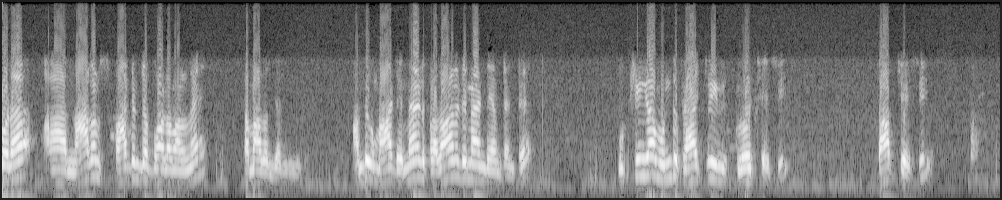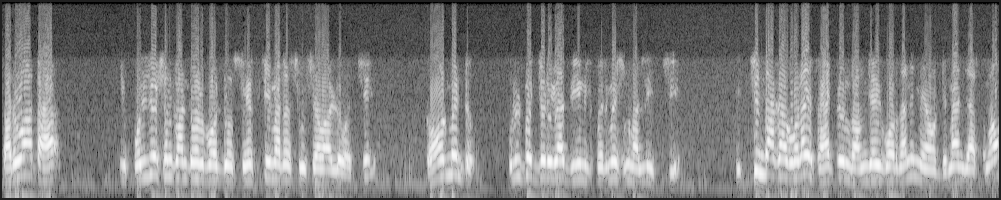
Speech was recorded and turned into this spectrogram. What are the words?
కూడా ఆ నారమ్స్ పాటించకపోవడం వల్లనే ప్రమాదం జరిగింది. అందుకు మా డిమాండ్ ప్రధాన డిమాండ్ ఏమిటంటే ముఖ్యంగా ముందు ఫ్యాక్టరీని క్లోజ్ చేసి స్టాప్ చేసి తరువాత ఈ pollution control board safety measures చూసేవాళ్ళు వచ్చి గవర్నమెంట్ ఫుల్ దీనికి పర్మిషన్ మళ్ళీ ఇచ్చి ఇచ్చిన దాకా కూడా ఈ ఫ్యాక్టరీని రన్ చేయకూడదని మేము డిమాండ్ చేస్తున్నాం.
